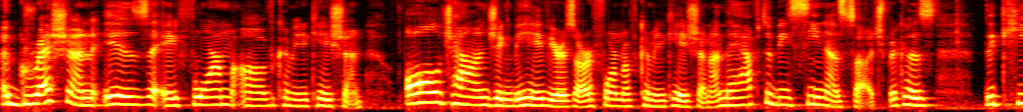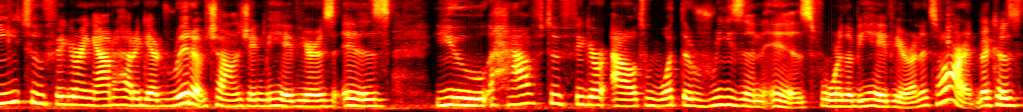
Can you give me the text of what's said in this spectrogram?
aggression is a form of communication. All challenging behaviors are a form of communication and they have to be seen as such because the key to figuring out how to get rid of challenging behaviors is you have to figure out what the reason is for the behavior. And it's hard because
